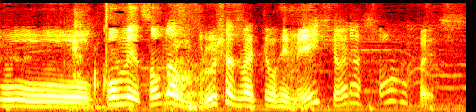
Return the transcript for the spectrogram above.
O Convenção das Bruxas vai ter um remake? Olha só, rapaz.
